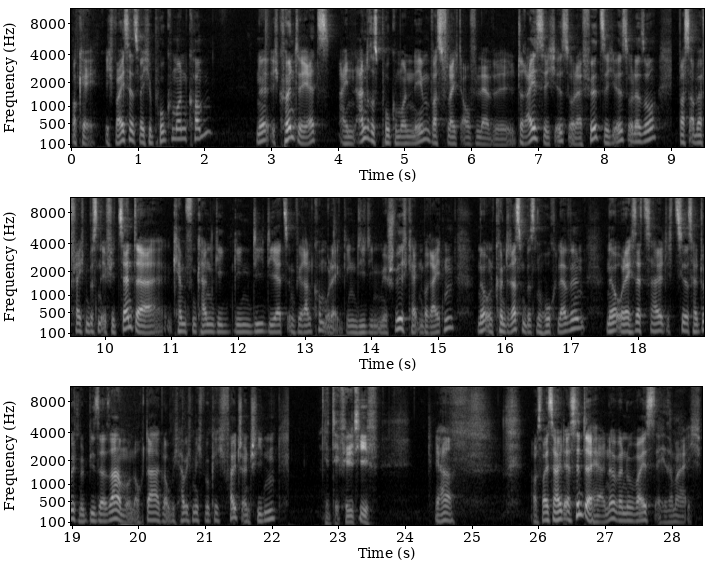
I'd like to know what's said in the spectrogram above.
okay, ich weiß jetzt, welche Pokémon kommen. Ne, ich könnte jetzt ein anderes Pokémon nehmen, was vielleicht auf Level 30 ist oder 40 ist oder so, was aber vielleicht ein bisschen effizienter kämpfen kann gegen, gegen die, die jetzt irgendwie rankommen oder gegen die, die mir Schwierigkeiten bereiten, ne, und könnte das ein bisschen hochleveln, ne, oder ich setze halt, ich ziehe das halt durch mit Bisasam und auch da, glaube ich, habe ich mich wirklich falsch entschieden. Ja, definitiv. Ja, aber das weißt du halt erst hinterher, ne? Wenn du weißt, ey, sag mal, ich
